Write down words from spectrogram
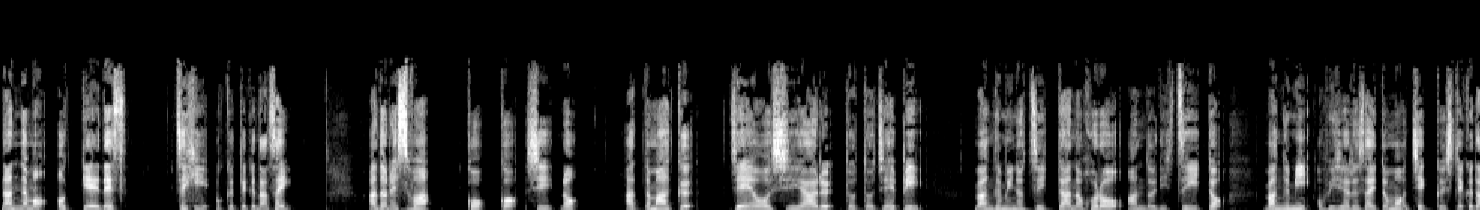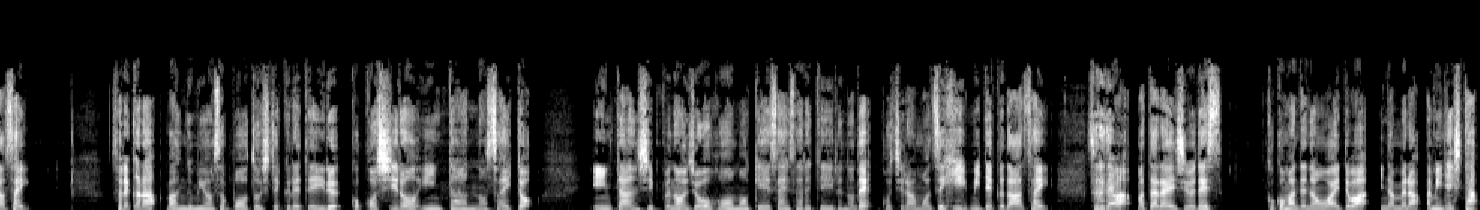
何でも OK です。ぜひ送ってください。アドレスは、ここしろ、アットマーク、jocr.jp。番組のツイッターのフォローリツイート、番組オフィシャルサイトもチェックしてください。それから番組をサポートしてくれているココシロインターンのサイト、インターンシップの情報も掲載されているので、こちらもぜひ見てください。それではまた来週です。ここまでのお相手は稲村亜美でした。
